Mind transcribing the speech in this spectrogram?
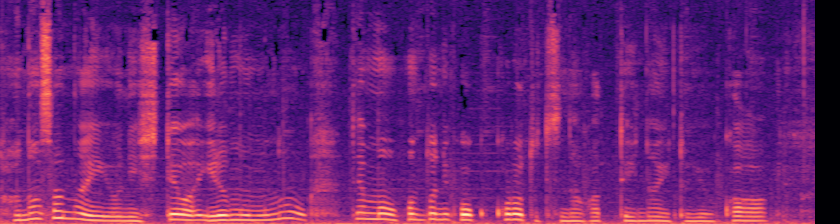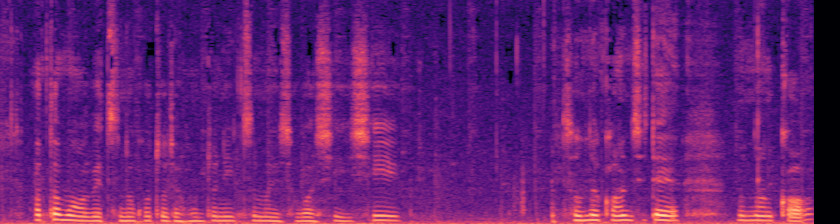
離さないようにしてはいるもののでも本当にこう心とつながっていないというか頭は別のことで本当にいつも忙しいしそんな感じでなんか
